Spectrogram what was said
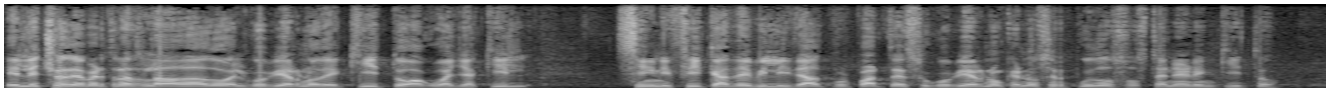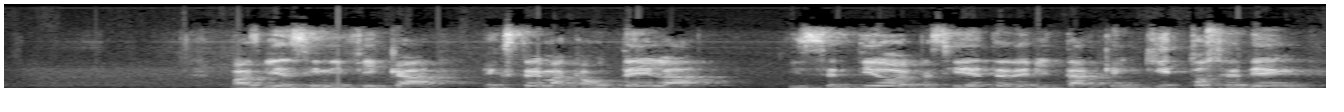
¿El hecho de haber trasladado el gobierno de Quito a Guayaquil significa debilidad por parte de su gobierno que no se pudo sostener en Quito? Más bien significa extrema cautela y sentido del presidente de evitar que en Quito se den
